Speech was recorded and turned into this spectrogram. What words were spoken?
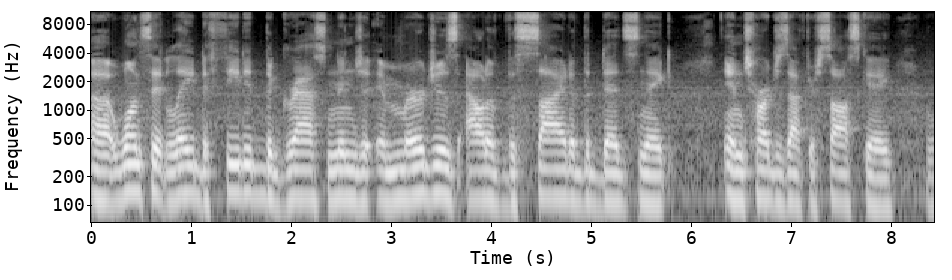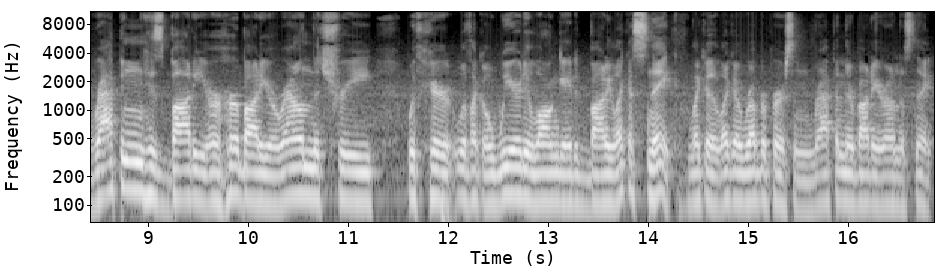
Uh, once it lay defeated, the grass ninja emerges out of the side of the dead snake and charges after Sasuke, wrapping his body or her body around the tree with her with like a weird elongated body, like a snake, like a like a rubber person wrapping their body around a snake,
